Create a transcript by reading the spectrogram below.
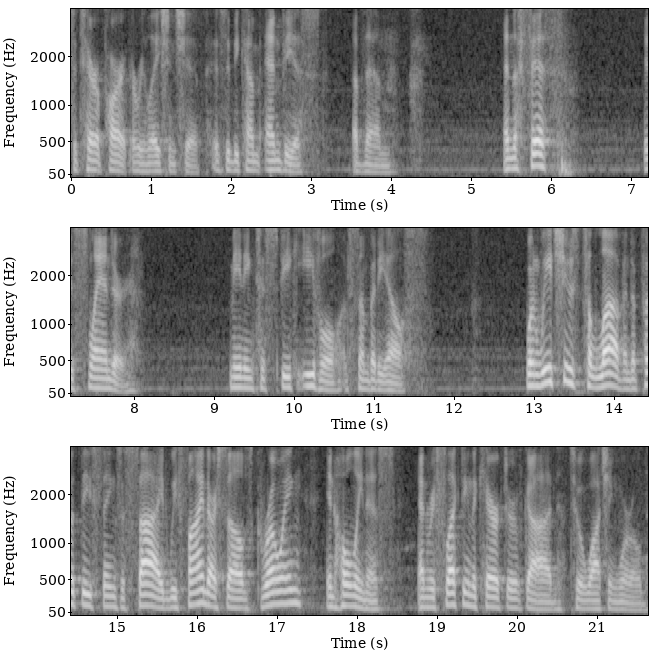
to tear apart a relationship, is to become envious of them. And the fifth is slander, meaning to speak evil of somebody else. When we choose to love and to put these things aside, we find ourselves growing in holiness and reflecting the character of God to a watching world.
